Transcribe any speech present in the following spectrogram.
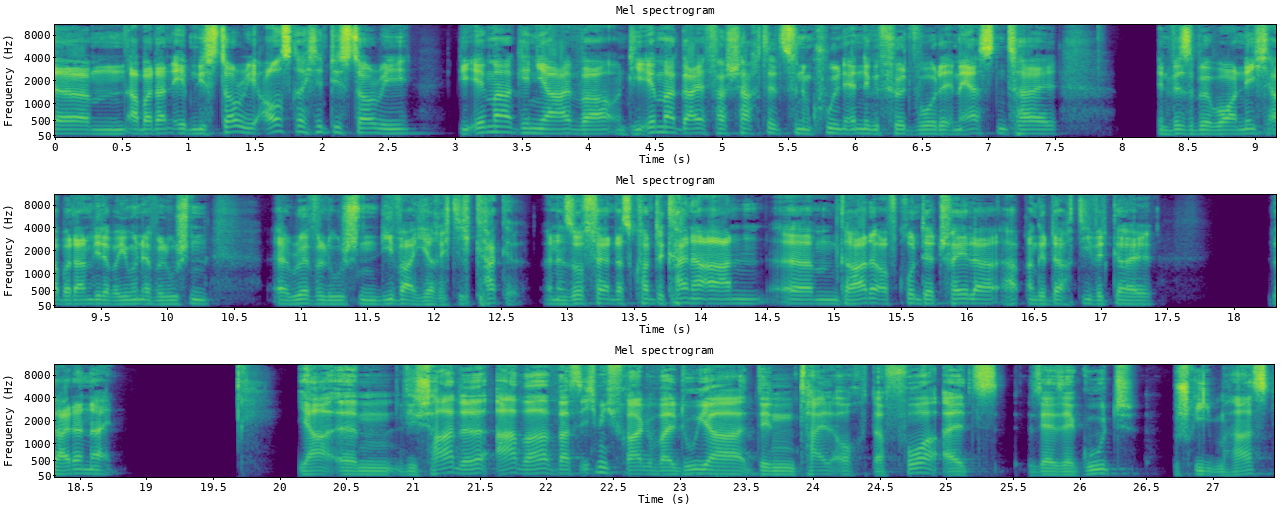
Ähm, aber dann eben die Story, ausgerechnet die Story, die immer genial war und die immer geil verschachtelt zu einem coolen Ende geführt wurde. Im ersten Teil Invisible War nicht, aber dann wieder bei Human Evolution, äh, Revolution, die war hier richtig kacke. Und insofern, das konnte keiner ahnen. Ähm, Gerade aufgrund der Trailer hat man gedacht, die wird geil. Leider nein. Ja, ähm, wie schade. Aber was ich mich frage, weil du ja den Teil auch davor als sehr, sehr gut beschrieben hast.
